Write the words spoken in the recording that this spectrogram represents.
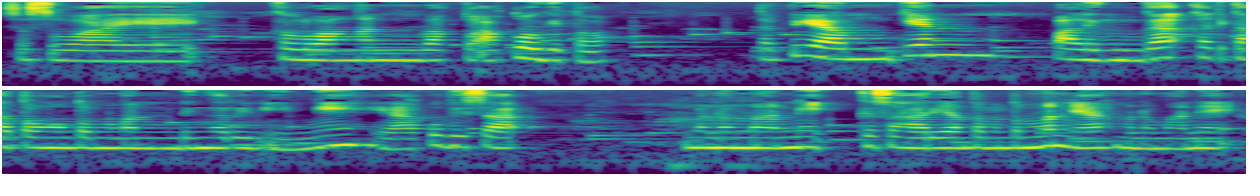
sesuai keluangan waktu aku gitu. Tapi ya mungkin paling enggak ketika teman-teman dengerin ini ya aku bisa menemani keseharian teman-teman ya menemani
